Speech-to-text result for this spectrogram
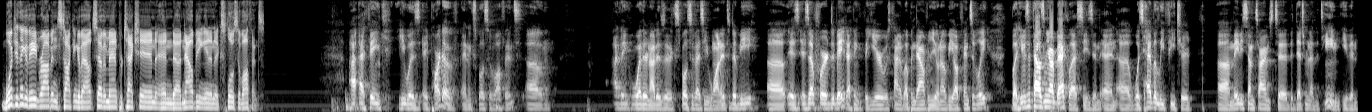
what do you think of Aidan Robbins talking about seven man protection and uh, now being in an explosive offense? I, I think he was a part of an explosive offense. Um, I think whether or not it was as explosive as he wanted it to be uh, is is up for debate. I think the year was kind of up and down for UNLV offensively, but he was a thousand yard back last season and uh, was heavily featured. Uh, maybe sometimes to the detriment of the team, even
